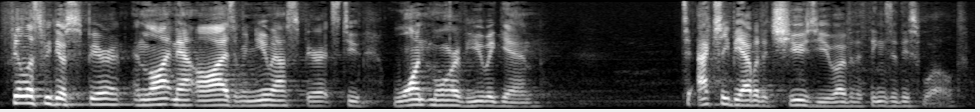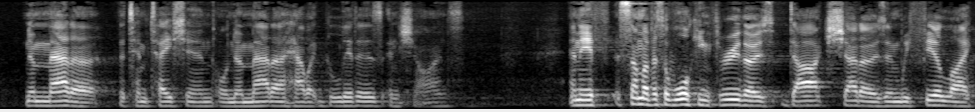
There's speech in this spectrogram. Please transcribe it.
Fill us with your spirit, enlighten our eyes, and renew our spirits to want more of you again to actually be able to choose you over the things of this world, no matter the temptation or no matter how it glitters and shines. And if some of us are walking through those dark shadows and we feel like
